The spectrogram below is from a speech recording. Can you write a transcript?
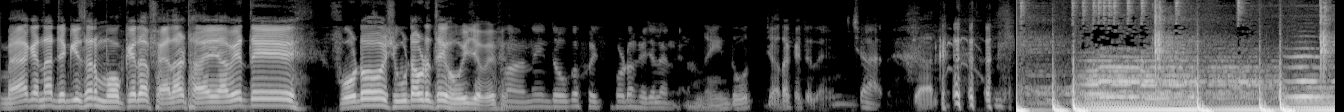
ਮੈਂ ਕਹਿੰਦਾ ਜੱਗੀ ਸਰ ਮੌਕੇ ਦਾ ਫਾਇਦਾ ਠਾਇਆ ਜਾਵੇ ਤੇ ਫੋਟੋ ਸ਼ੂਟ ਆਊਟ ਇੱਥੇ ਹੋ ਹੀ ਜਾਵੇ ਫਿਰ। ਹਾਂ ਨਹੀਂ ਦੋ ਕੋ ਫੋਟੋ ਖਿੱਚ ਲੈਣੇ ਨਹੀਂ ਦੋ ਜ਼ਿਆਦਾ ਖਿੱਚਦੇ ਚਾਰ। ਚਾਰ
